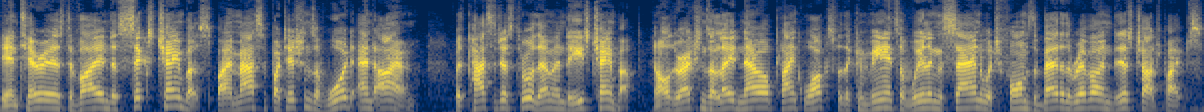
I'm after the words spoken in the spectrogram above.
The interior is divided into six chambers by massive partitions of wood and iron, with passages through them into each chamber. In all directions are laid narrow plank walks for the convenience of wheeling the sand which forms the bed of the river into discharge pipes.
